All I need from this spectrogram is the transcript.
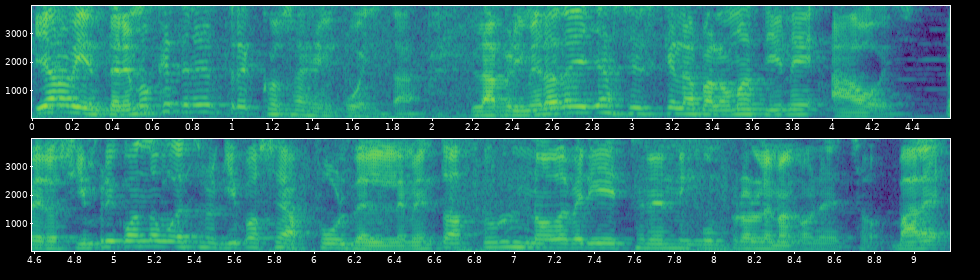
Y ahora bien, tenemos que tener tres cosas en cuenta. La primera de ellas es que la paloma tiene AOEs, pero siempre y cuando vuestro equipo sea full del elemento azul no deberíais tener ningún problema con esto, ¿vale?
